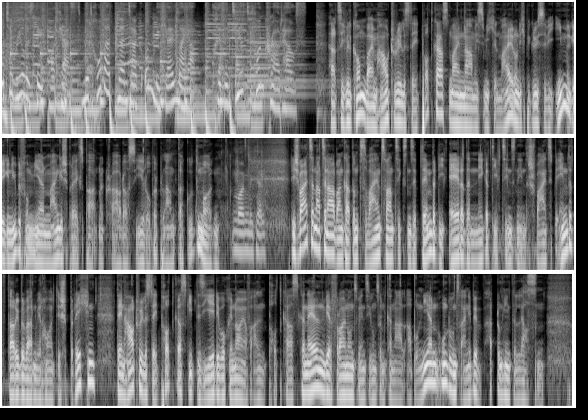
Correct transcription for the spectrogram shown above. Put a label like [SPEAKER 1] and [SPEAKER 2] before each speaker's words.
[SPEAKER 1] How to Real Estate Podcast mit Robert Plantag und Michael Mayer. Präsentiert von Crowdhouse.
[SPEAKER 2] Herzlich willkommen beim How to Real Estate Podcast. Mein Name ist Michael Mayer und ich begrüße wie immer gegenüber von mir meinen Gesprächspartner Crowd aus Sie, Robert Planta. Guten Morgen.
[SPEAKER 3] Guten Morgen, Michael.
[SPEAKER 2] Die Schweizer Nationalbank hat am 22. September die Ära der Negativzinsen in der Schweiz beendet. Darüber werden wir heute sprechen. Den How to Real Estate Podcast gibt es jede Woche neu auf allen Podcast-Kanälen. Wir freuen uns, wenn Sie unseren Kanal abonnieren und uns eine Bewertung hinterlassen.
